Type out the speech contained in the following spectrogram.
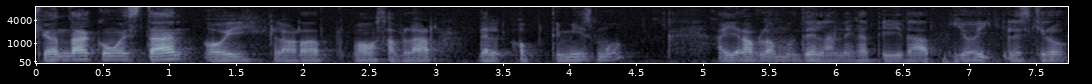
¿Qué onda? ¿Cómo están? Hoy, la verdad, vamos a hablar del optimismo. Ayer hablamos de la negatividad y hoy les quiero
